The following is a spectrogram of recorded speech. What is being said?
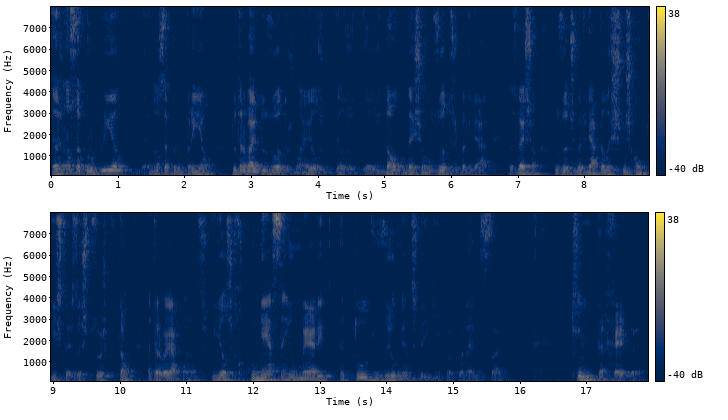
Eles não se apropriam, não se apropriam do trabalho dos outros, não é? Eles, eles, eles dão, deixam os outros brilhar. Eles deixam os outros brilhar pelas suas conquistas, as pessoas que estão a trabalhar com eles. E eles reconhecem o mérito a todos os elementos da equipa, quando é necessário. Quinta regra.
